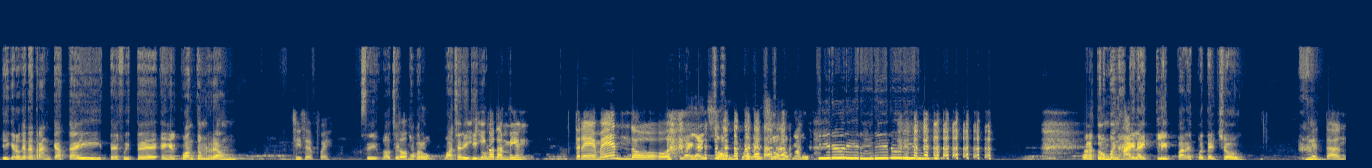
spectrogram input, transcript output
Y creo que te trancaste ahí, te fuiste en el Quantum Realm. Sí, se fue. Sí, Watcher, no, pero Watcher y, Y Kiko. También. Tremendo. Twilight Zone, Twilight Zone, nos vamos. Bueno, esto es un buen highlight clip para después del show. Están,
